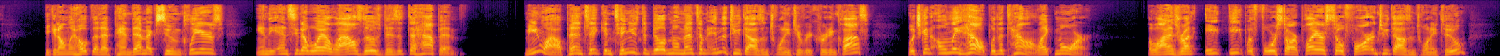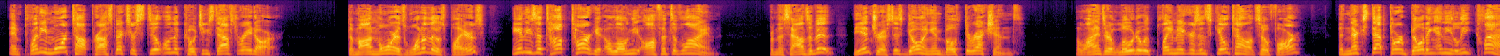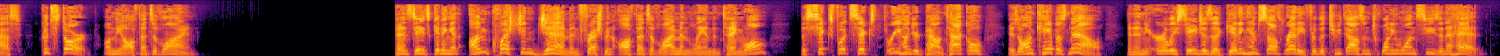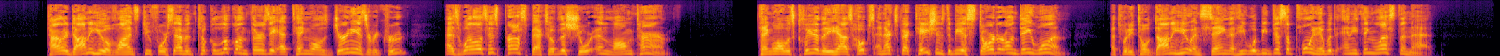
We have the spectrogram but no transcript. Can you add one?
he can only hope that a pandemic soon clears and the NCAA allows those visits to happen. Meanwhile, Penn State continues to build momentum in the 2022 recruiting class, which can only help with a talent like Moore. The Lions run eight deep with four star players so far in 2022, and plenty more top prospects are still on the coaching staff's radar. Damon Moore is one of those players, and he's a top target along the offensive line. From the sounds of it, the interest is going in both directions. The Lions are loaded with playmakers and skill talent so far. The next step toward building an elite class could start on the offensive line. Penn State's getting an unquestioned gem in freshman offensive lineman Landon Tengwall. The 6'6, 300 pound tackle is on campus now and in the early stages of getting himself ready for the 2021 season ahead. Tyler Donahue of Lions 247 took a look on Thursday at Tengwall's journey as a recruit, as well as his prospects over the short and long term. Tengwall was clear that he has hopes and expectations to be a starter on day one. That's what he told Donahue, and saying that he would be disappointed with anything less than that.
